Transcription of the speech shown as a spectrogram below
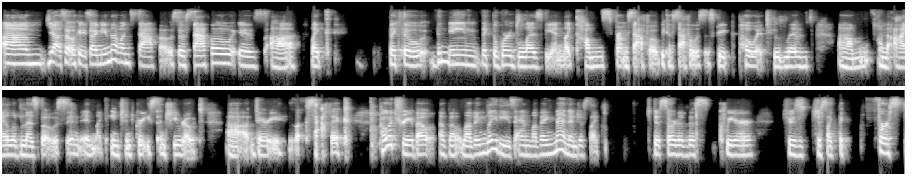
um, yeah. So okay. So I named that one Sappho. So Sappho is uh, like like the the name like the word lesbian like comes from Sappho because Sappho was this Greek poet who lived um, on the Isle of Lesbos in in like ancient Greece, and she wrote uh, very like sapphic poetry about about loving ladies and loving men and just like just sort of this queer she was just like the first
